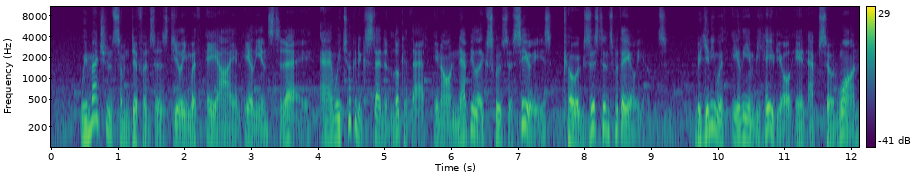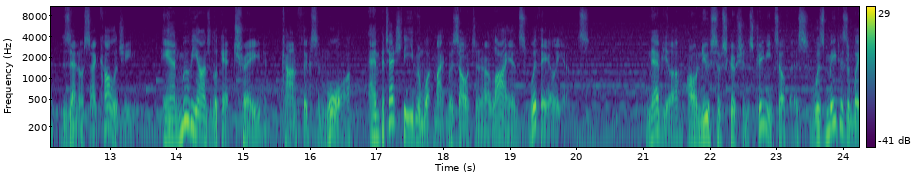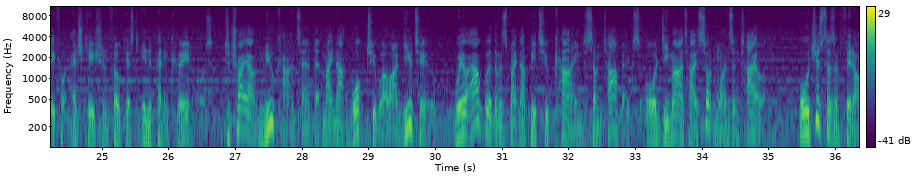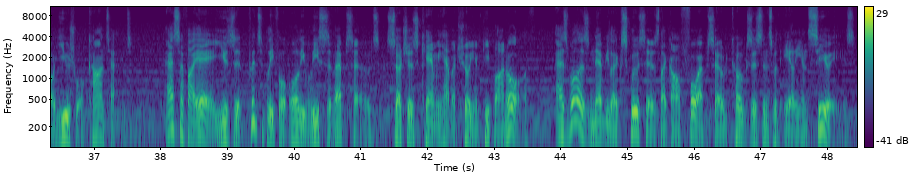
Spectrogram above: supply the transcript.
We mentioned some differences dealing with AI and aliens today, and we took an extended look at that in our Nebula exclusive series, Coexistence with Aliens, beginning with alien behavior in Episode 1, Xenopsychology, and moving on to look at trade, conflicts and war, and potentially even what might result in an alliance with aliens. Nebula, our new subscription streaming service, was made as a way for education focused independent creators to try out new content that might not work too well on YouTube, where algorithms might not be too kind to some topics or demonetize certain ones entirely, or just doesn't fit our usual content. SFIA uses it principally for early releases of episodes, such as Can We Have a Trillion People on Earth, as well as Nebula exclusives like our 4 episode Coexistence with Aliens series,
